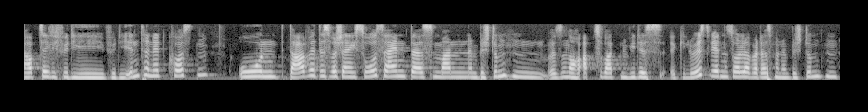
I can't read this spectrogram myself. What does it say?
hauptsächlich für die, für die Internetkosten. Und da wird es wahrscheinlich so sein, dass man einen bestimmten, also noch abzuwarten, wie das gelöst werden soll, aber dass man einen bestimmten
